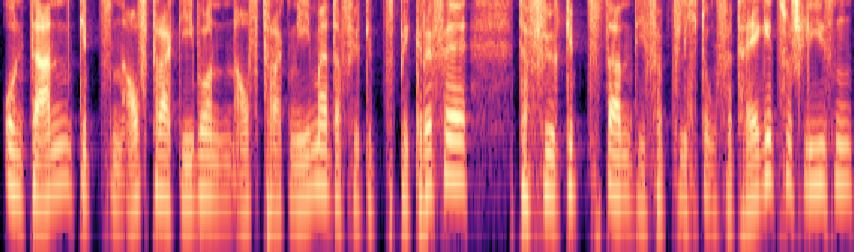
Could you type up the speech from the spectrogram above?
Und dann gibt es einen Auftraggeber und einen Auftragnehmer, dafür gibt es Begriffe, dafür gibt es dann die Verpflichtung, Verträge zu schließen.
